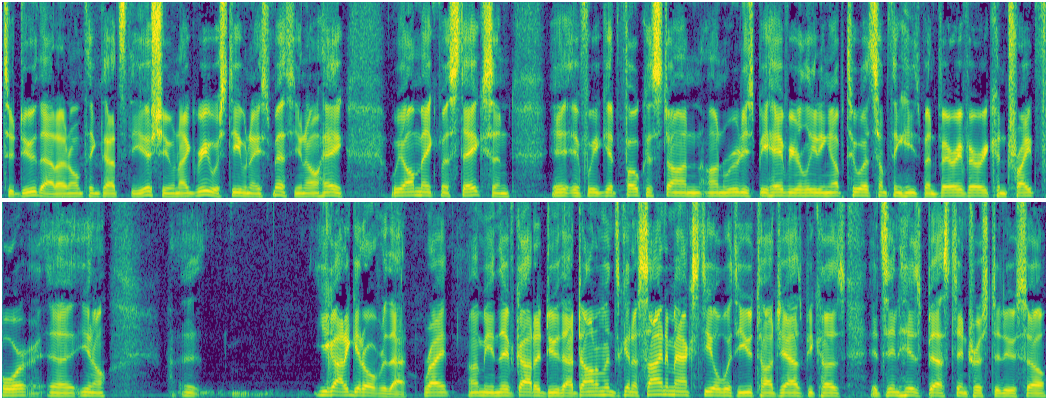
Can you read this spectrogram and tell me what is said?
to do that. I don't think that's the issue, and I agree with Stephen A. Smith. You know, hey, we all make mistakes, and if we get focused on on Rudy's behavior leading up to it, something he's been very very contrite for, uh, you know. Uh, you got to get over that, right? I mean, they've got to do that. Donovan's going to sign a max deal with the Utah Jazz because it's in his best interest to do so,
